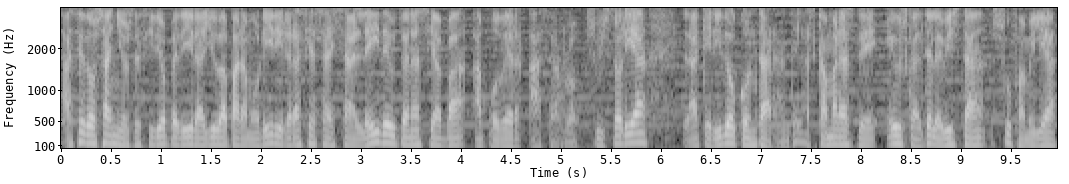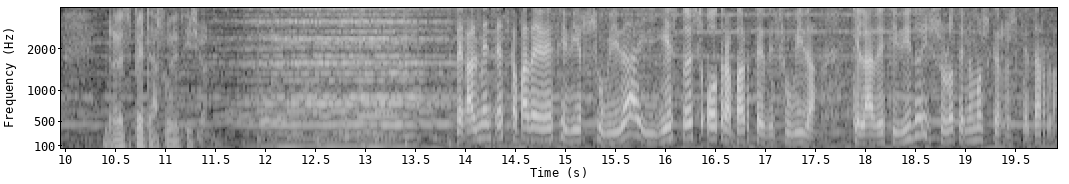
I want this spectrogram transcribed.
Hace dos años decidió pedir ayuda para morir y gracias a esa ley de eutanasia va a poder hacerlo. Su historia la ha querido contar ante las cámaras de Euskal Televista. Su familia respeta su decisión legalmente es capaz de decidir su vida y esto es otra parte de su vida que la ha decidido y solo tenemos que respetarla.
